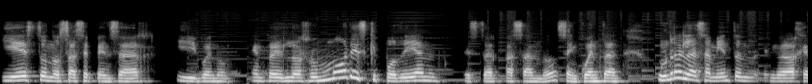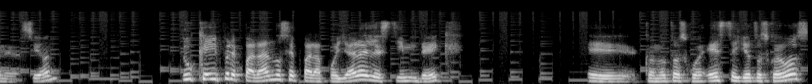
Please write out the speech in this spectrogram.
Y esto nos hace pensar y bueno, entre los rumores que podrían estar pasando se encuentran un relanzamiento en, nueva generación, 2K preparándose para apoyar el Steam Deck eh, con otros este y otros juegos,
